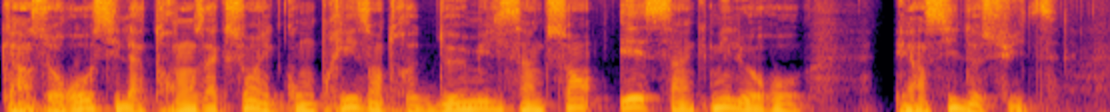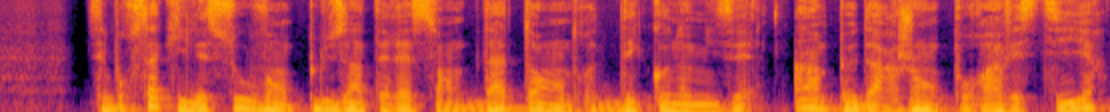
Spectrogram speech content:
15 euros si la transaction est comprise entre 2500 et 5000 euros, et ainsi de suite. C'est pour ça qu'il est souvent plus intéressant d'attendre d'économiser un peu d'argent pour investir.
